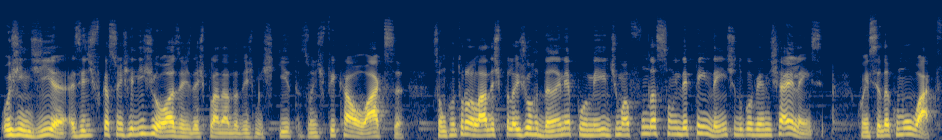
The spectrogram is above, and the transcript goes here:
Hoje em dia, as edificações religiosas da esplanada das mesquitas, onde fica Al-Aqsa, são controladas pela Jordânia por meio de uma fundação independente do governo israelense, conhecida como Waqf.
